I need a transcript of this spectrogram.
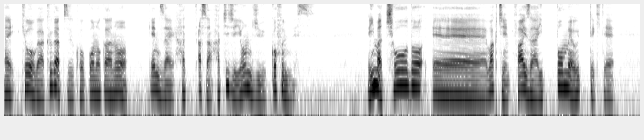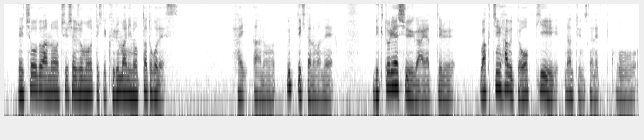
はい、今日が9月9日の現在朝8時45分です。今ちょうど、えーワクチン、ファイザー1本目を打ってきて、で、ちょうどあの駐車場戻ってきて車に乗ったとこです。はい、あの、打ってきたのはね、ビクトリア州がやってるワクチンハブって大きい、なんていうんですかね、こ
